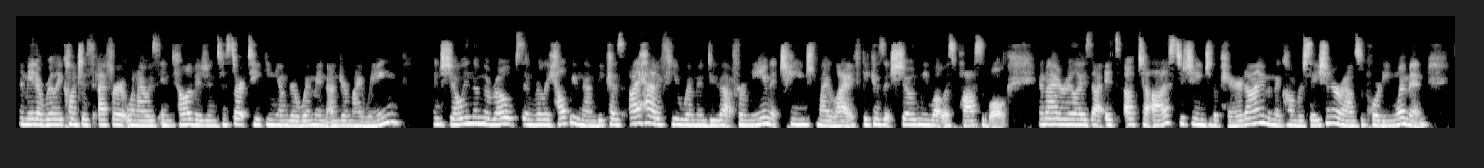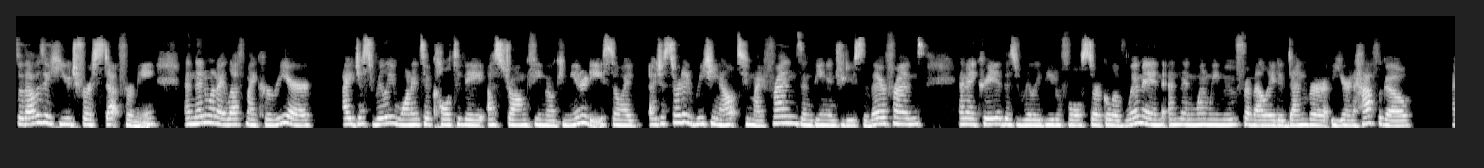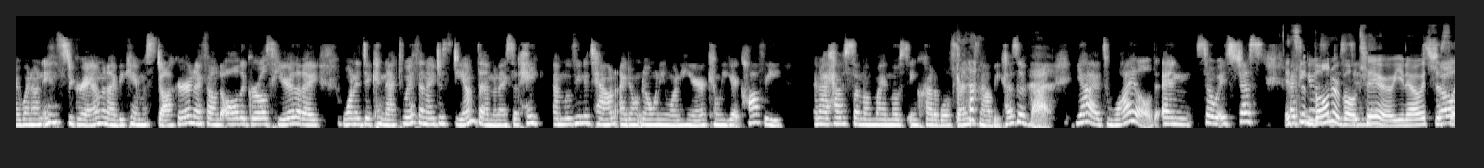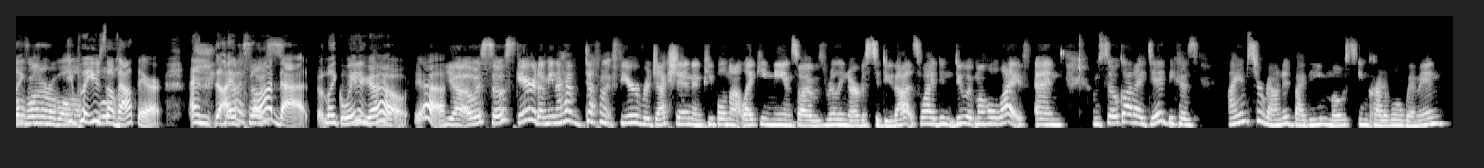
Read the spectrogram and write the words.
I made a really conscious effort when I was in television to start taking younger women under my wing and showing them the ropes and really helping them because I had a few women do that for me and it changed my life because it showed me what was possible. And I realized that it's up to us to change the paradigm and the conversation around supporting women. So that was a huge first step for me. And then when I left my career, I just really wanted to cultivate a strong female community. So I, I just started reaching out to my friends and being introduced to their friends. And I created this really beautiful circle of women. And then when we moved from LA to Denver a year and a half ago, I went on Instagram and I became a stalker and I found all the girls here that I wanted to connect with. And I just DM'd them and I said, Hey, I'm moving to town. I don't know anyone here. Can we get coffee? And I have some of my most incredible friends now because of that. Yeah, it's wild. And so it's just, it's vulnerable it too. You know, it's so just like vulnerable. You put yourself Ooh. out there. And yes, I applaud I was, that. Like, way to go. You. Yeah. Yeah. I was so scared. I mean, I have definite fear of rejection and people not liking me. And so I was really nervous to do that. That's why I didn't do it my whole life. And I'm so glad I did because I am surrounded by the most incredible women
